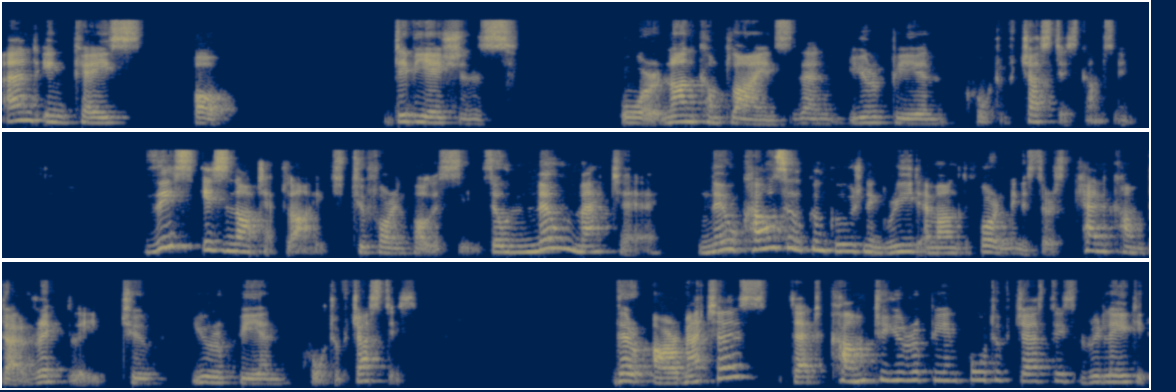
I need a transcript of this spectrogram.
and in case of deviations or non-compliance, then European Court of Justice comes in. This is not applied to foreign policy. So no matter, no council conclusion agreed among the foreign ministers can come directly to European Court of Justice. There are matters that come to European Court of Justice related,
